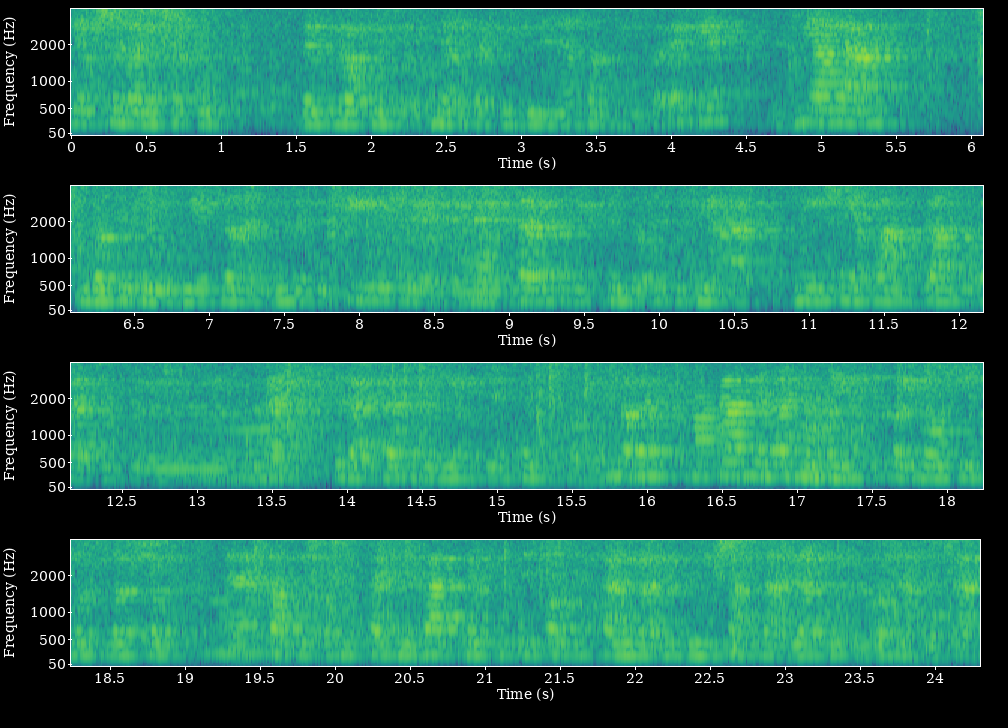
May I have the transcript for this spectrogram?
i otrzymania środków bezwzględnych zmiany takiej winny nastąpić w WPF-ie. Zmiana dotyczy również zadań inwestycyjnych, e, zaraz takich czym dotyczy zmiana zmniejszenia planu, planu wydatków e, przy realizacji zadania centrum kongresowym. Ta zmiana związana jest tylko i wyłącznie z możliwością e, tą, iż uzyskaliśmy VAT, w związku z tym po uzyskaniu VAT zmniejszamy plan wydatków, można było plan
